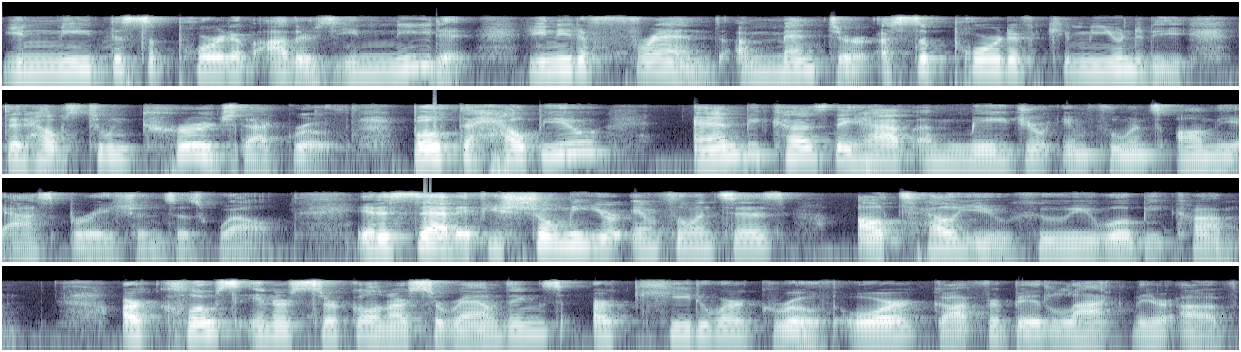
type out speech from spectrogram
you need the support of others. You need it. You need a friend, a mentor, a supportive community that helps to encourage that growth, both to help you and because they have a major influence on the aspirations as well. It is said, if you show me your influences, I'll tell you who you will become. Our close inner circle and our surroundings are key to our growth, or, God forbid, lack thereof.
